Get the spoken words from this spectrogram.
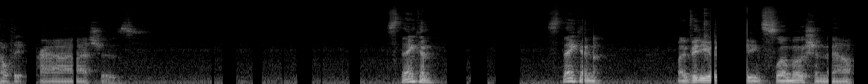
Hopefully it crashes. It's thinking. It's thinking. My video is in slow motion now.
